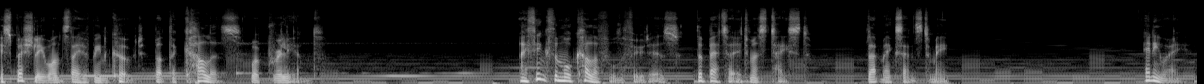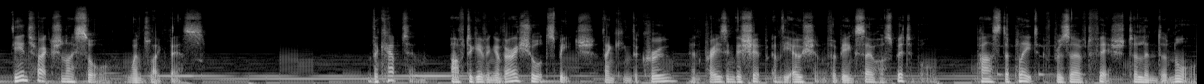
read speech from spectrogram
especially once they have been cooked, but the colours were brilliant. I think the more colourful the food is, the better it must taste. That makes sense to me. Anyway, the interaction I saw went like this. The captain, after giving a very short speech thanking the crew and praising the ship and the ocean for being so hospitable, passed a plate of preserved fish to Linda Knorr,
